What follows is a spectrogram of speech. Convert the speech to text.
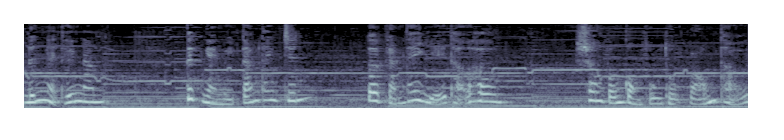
Đến ngày thứ năm, tức ngày 18 tháng 9, tôi cảm thấy dễ thở hơn, song vẫn còn phụ thuộc vào ống thở.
